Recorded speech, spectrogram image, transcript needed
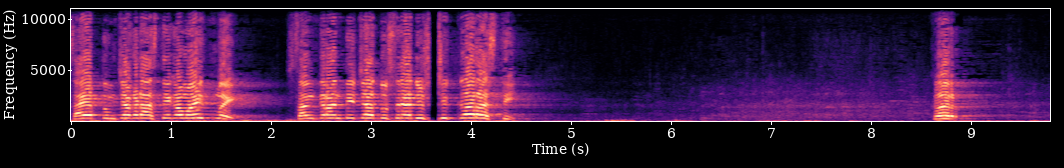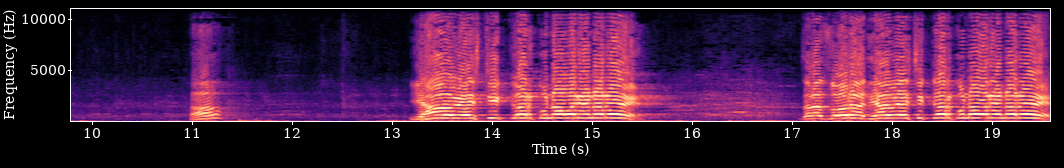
साहेब तुमच्याकडे असते का माहीत नाही? संक्रांतीच्या दुसऱ्या दिवशी कर असती. कर. हा? ह्या वेळेसची कर कुणावर येणार आहे? जरा जोरात ह्या वेळेसची कर कुणावर येणार आहे?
